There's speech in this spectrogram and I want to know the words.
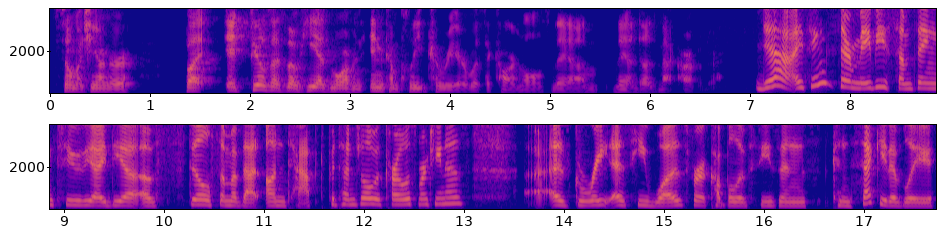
so much younger, but it feels as though he has more of an incomplete career with the Cardinals than than does Matt Carpenter. Yeah, I think there may be something to the idea of still some of that untapped potential with Carlos Martinez as great as he was for a couple of seasons consecutively,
